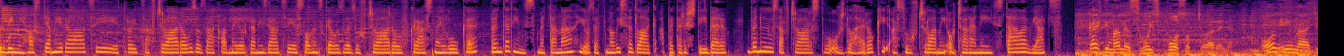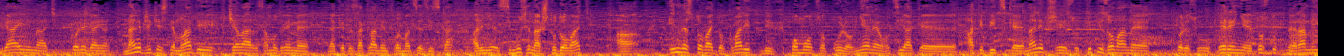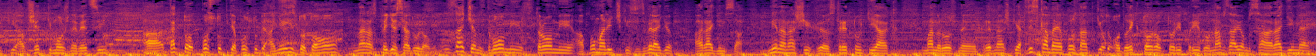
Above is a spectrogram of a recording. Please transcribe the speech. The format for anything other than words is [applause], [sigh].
Prvými hostiami relácie je trojica včelárov zo základnej organizácie Slovenského zväzu včelárov v Krásnej Lúke, Vendelín Smetana, Jozef Novisedlák a Peter Štýber. Venujú sa včelárstvu už dlhé roky a sú včelami očaraní stále viac. Každý máme svoj spôsob včelárenia. On ináč, ja ináč, kolega ináč. Najlepšie, keď ste mladý včelár, samozrejme nejaké tie základné informácie získa, ale si musí naštudovať a investovať do kvalitných pomôcok úľov, nie hociaké atypické. Najlepšie sú typizované, ktoré sú verejne dostupné ramiky a všetky možné veci. A takto postupne, postupne a neísť do toho naraz 50 úľov. Začnem s dvomi, s tromi a pomaličky si zveľaďujem a radím sa. My na našich e, stretnutiach máme rôzne prednášky. Získame poznatky od lektorov, ktorí prídu, navzájom sa radíme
